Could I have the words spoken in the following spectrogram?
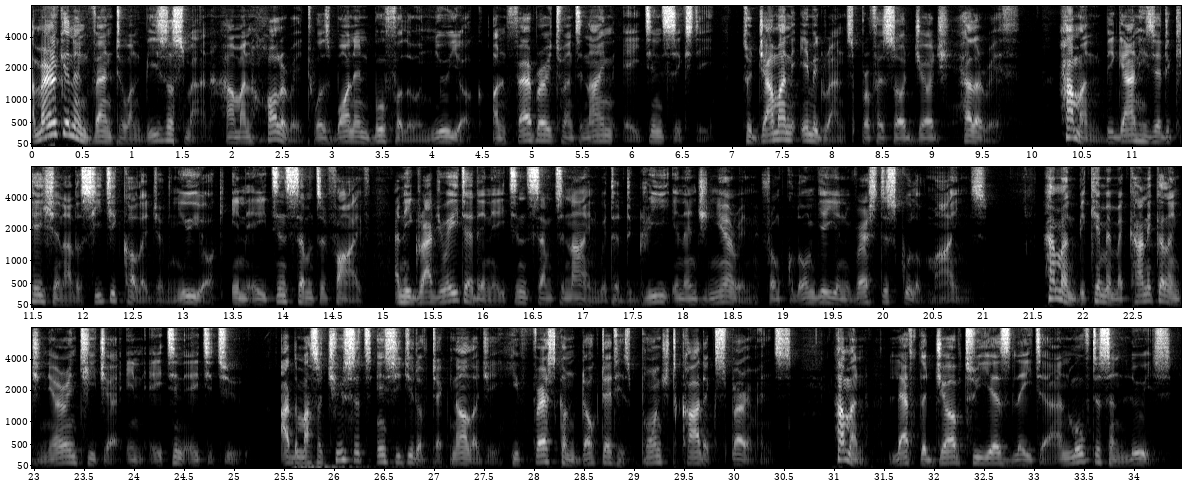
American inventor and businessman Herman Hollerith was born in Buffalo, New York on February 29, 1860, to German immigrant Professor George Hollerith. Herman began his education at the City College of New York in 1875 and he graduated in 1879 with a degree in engineering from Columbia University School of Mines. Herman became a mechanical engineering teacher in 1882. At the Massachusetts Institute of Technology, he first conducted his punched card experiments. Herman left the job two years later and moved to St. Louis.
